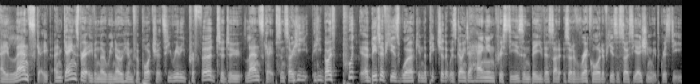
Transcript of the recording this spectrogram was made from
a landscape. And Gainsborough, even though we know him for portraits, he really preferred to do landscapes. And so he, he both put a bit of his work in the picture that was going to hang in Christie's and be the sort of, record of his association with Christie,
